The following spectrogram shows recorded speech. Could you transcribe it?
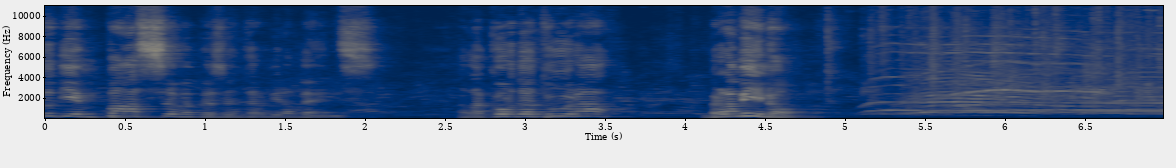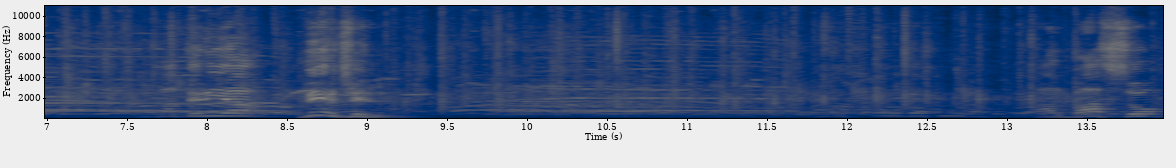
Momento di impasse per presentarvi la Benz. Alla cordatura Bramino. La batteria Virgil. Al basso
